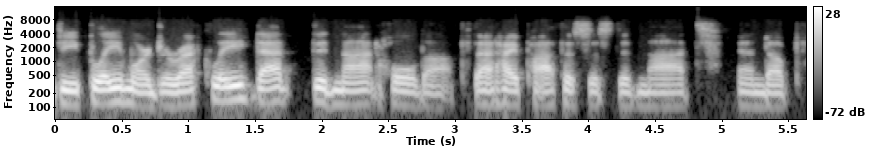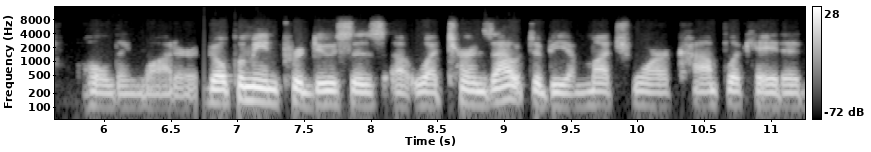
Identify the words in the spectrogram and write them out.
deeply more directly that did not hold up. That hypothesis did not end up holding water dopamine produces uh, what turns out to be a much more complicated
